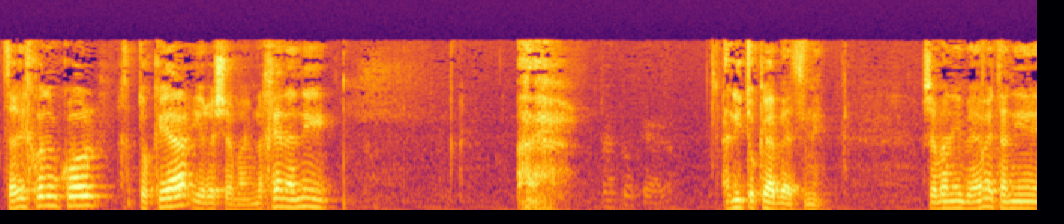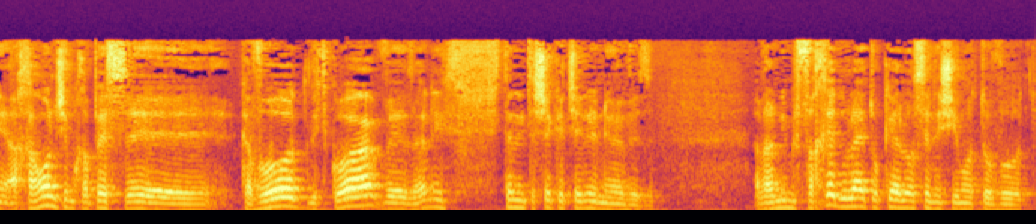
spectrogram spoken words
צריך קודם כל, תוקע ירא שמיים. לכן אני, אני תוקע בעצמי. עכשיו אני באמת, אני האחרון שמחפש אה, כבוד, לתקוע, וזה, אני, תן לי את השקט שלי, אני אוהב את זה. אבל אני מפחד, אולי התוקע לא עושה נשימות טובות.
